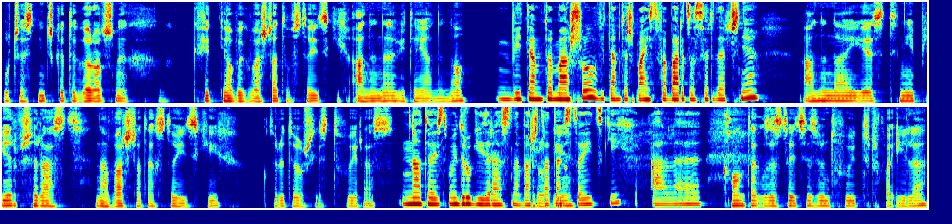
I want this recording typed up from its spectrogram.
uczestniczkę tegorocznych kwietniowych warsztatów stoickich, Annę. Witaj, Anno. Witam, Tomaszu. Witam też Państwa bardzo serdecznie. Anna jest nie pierwszy raz na warsztatach stoickich. Który to już jest Twój raz? No, to jest mój drugi raz na warsztatach drugi. stoickich, ale. Kontakt ze stoicyzmem Twój trwa ile?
